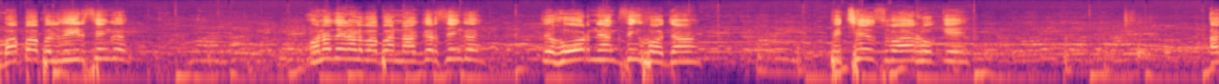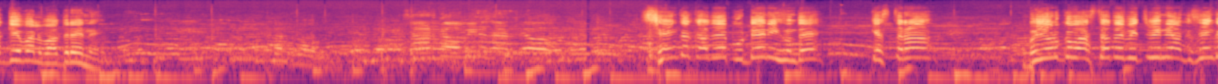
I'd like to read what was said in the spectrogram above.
ਬਾਬਾ ਬਲਵੀਰ ਸਿੰਘ ਉਹਨਾਂ ਦੇ ਨਾਲ ਬਾਬਾ ਨਾਗਰ ਸਿੰਘ ਤੇ ਹੋਰ ਨਿਹੰਗ ਸਿੰਘ ਫੌਜਾਂ ਪਿੱਛੇ ਸਵਾਰ ਹੋ ਕੇ ਅੱਗੇ ਵੱਲ ਵਧ ਰਹੇ ਨੇ। ਸਿੰਘ ਕਦੇ ਬੁੱਢੇ ਨਹੀਂ ਹੁੰਦੇ। ਕਿਸ ਤਰ੍ਹਾਂ ਬਜ਼ੁਰਗ ਅਵਸਥਾ ਦੇ ਵਿੱਚ ਵੀ ਨਿਹੰਗ ਸਿੰਘ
